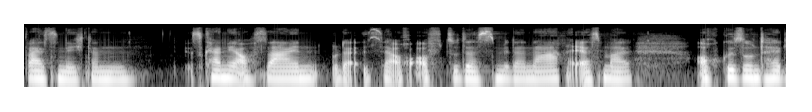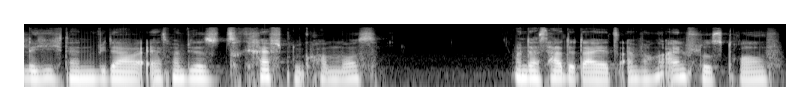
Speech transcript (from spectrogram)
weiß nicht, dann, es kann ja auch sein, oder ist ja auch oft so, dass es mir danach erstmal auch gesundheitlich ich dann wieder erstmal wieder so zu Kräften kommen muss. Und das hatte da jetzt einfach einen Einfluss drauf.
